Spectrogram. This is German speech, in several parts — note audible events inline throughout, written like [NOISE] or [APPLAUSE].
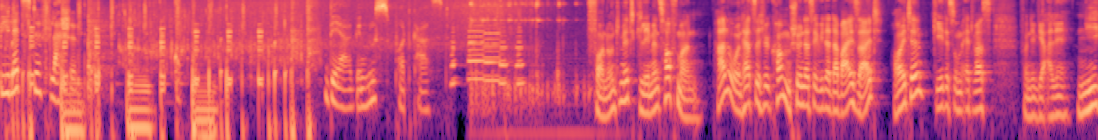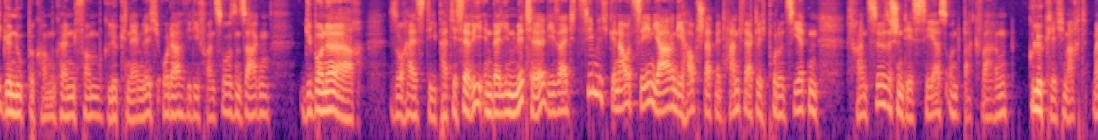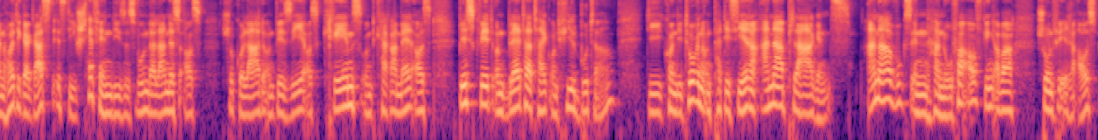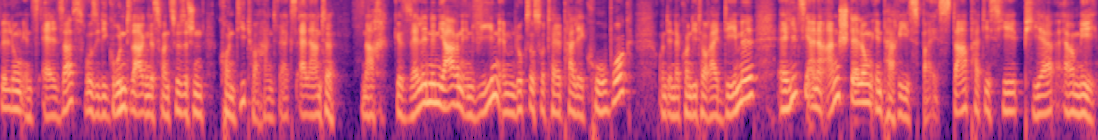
Die letzte Flasche. Der Genuss-Podcast. Von und mit Clemens Hoffmann. Hallo und herzlich willkommen. Schön, dass ihr wieder dabei seid. Heute geht es um etwas, von dem wir alle nie genug bekommen können, vom Glück nämlich, oder wie die Franzosen sagen, du Bonheur. So heißt die Patisserie in Berlin Mitte, die seit ziemlich genau zehn Jahren die Hauptstadt mit handwerklich produzierten französischen Desserts und Backwaren glücklich macht. Mein heutiger Gast ist die Chefin dieses Wunderlandes aus Schokolade und Baiser, aus Cremes und Karamell, aus Biskuit und Blätterteig und viel Butter, die Konditorin und Patissiere Anna Plagens. Anna wuchs in Hannover auf, ging aber schon für ihre Ausbildung ins Elsass, wo sie die Grundlagen des französischen Konditorhandwerks erlernte. Nach Gesellinnenjahren in Wien im Luxushotel Palais Coburg und in der Konditorei Demel erhielt sie eine Anstellung in Paris bei Star Patissier Pierre Hermé.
